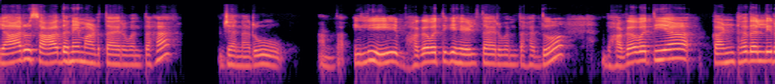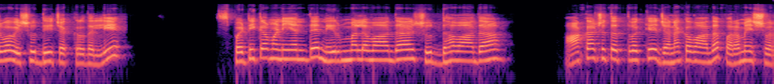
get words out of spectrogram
ಯಾರು ಸಾಧನೆ ಮಾಡ್ತಾ ಇರುವಂತಹ ಜನರು ಅಂತ. ಇಲ್ಲಿ ಭಗವತಿಗೆ ಹೇಳ್ತಾ ಇರುವಂತಹದ್ದು ಭಗವತಿಯ ಕಂಠದಲ್ಲಿರುವ ವಿಶುದ್ಧಿ ಚಕ್ರದಲ್ಲಿ ಸ್ಫಟಿಕಮಣಿಯಂತೆ ನಿರ್ಮಲವಾದ, ಶುದ್ಧವಾದ ಆಕಾಶ ತತ್ವಕ್ಕೆ ಜನಕವಾದ ಪರಮೇಶ್ವರ.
